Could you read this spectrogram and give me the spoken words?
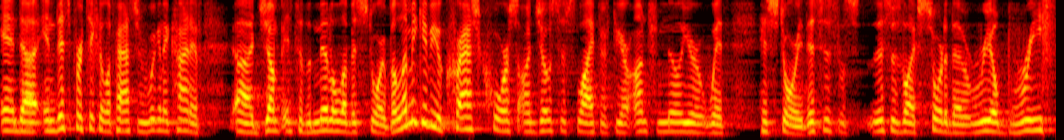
And uh, in this particular passage, we're going to kind of uh, jump into the middle of his story. But let me give you a crash course on Joseph's life if you're unfamiliar with his story. This is, this is like sort of the real brief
